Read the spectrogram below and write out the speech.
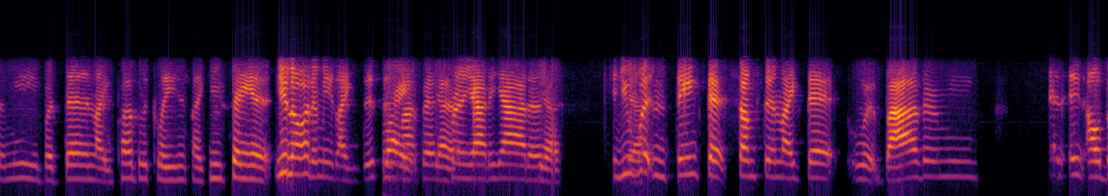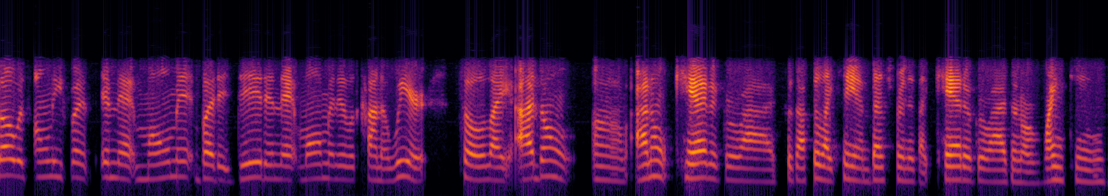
to me, but then like publicly it's like you saying you know what I mean, like this is right. my best yes. friend, yada yada. Yes. You yes. wouldn't think that something like that would bother me. And, and although it's only for in that moment, but it did in that moment, it was kind of weird. So like I don't um I don't categorize because I feel like saying best friend is like categorizing or ranking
